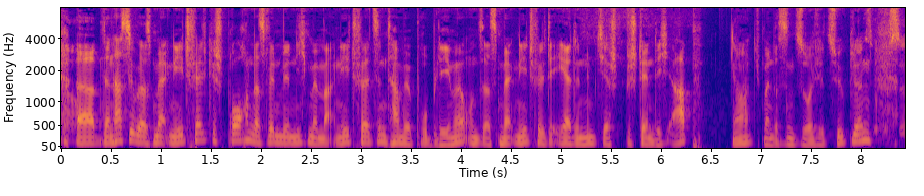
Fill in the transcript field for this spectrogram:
Genau. Äh, dann hast du über das Magnetfeld gesprochen, dass wenn wir nicht mehr Magnetfeld sind, haben wir Probleme. Und das Magnetfeld der Erde nimmt ja beständig ab. Ja, ich meine, das sind solche Zyklen. So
